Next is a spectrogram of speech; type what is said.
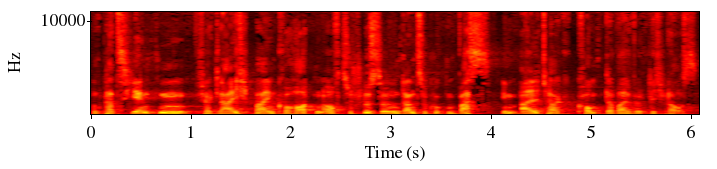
und Patienten vergleichbar in Kohorten aufzuschlüsseln und dann zu gucken, was im Alltag kommt dabei wirklich raus.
